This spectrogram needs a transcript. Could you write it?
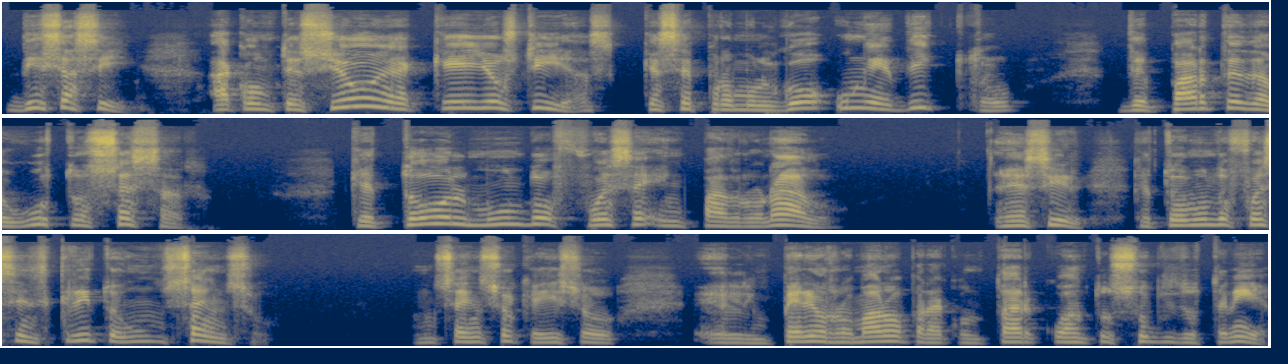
Dice así, aconteció en aquellos días que se promulgó un edicto de parte de Augusto César, que todo el mundo fuese empadronado es decir, que todo el mundo fuese inscrito en un censo, un censo que hizo el Imperio Romano para contar cuántos súbditos tenía,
